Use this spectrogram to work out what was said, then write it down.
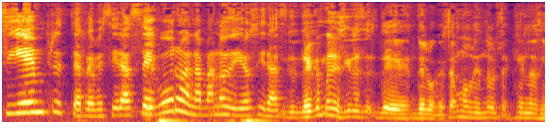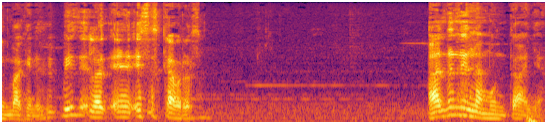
siempre te revestirá, seguro a la mano de Dios irás. Déjame decirles de, lo que estamos viendo aquí en las imágenes. Eh, esas cabras andan en la montaña.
